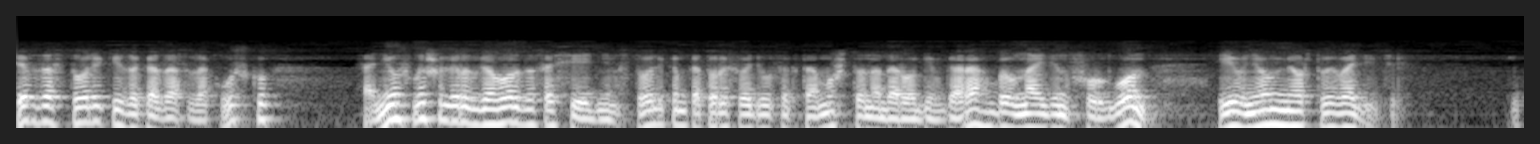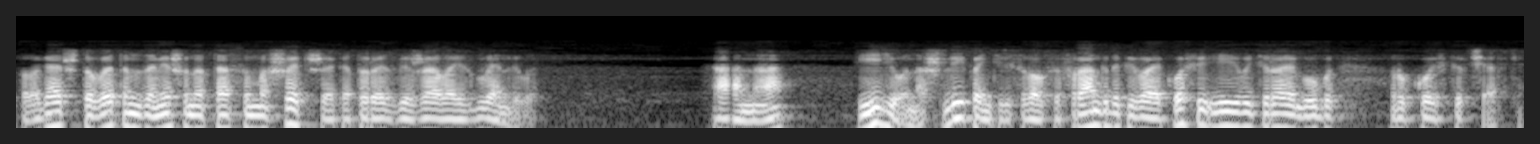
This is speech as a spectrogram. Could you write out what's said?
Сев за столик и заказав закуску, они услышали разговор за соседним столиком, который сводился к тому, что на дороге в горах был найден фургон и в нем мертвый водитель. Предполагают, что в этом замешана та сумасшедшая, которая сбежала из Гленвилла. А она? Ее нашли, поинтересовался Франк, допивая кофе и вытирая губы рукой в перчатке.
